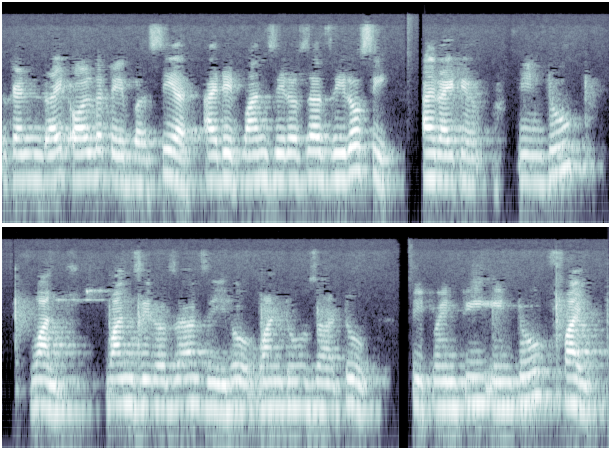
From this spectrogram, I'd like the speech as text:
you can write all the tables. Here, I did 1, 0, 0, 0, see, I write here into 1, 1, 0, 0, 0, 1, 2, 0, 2, see 20 into 5,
